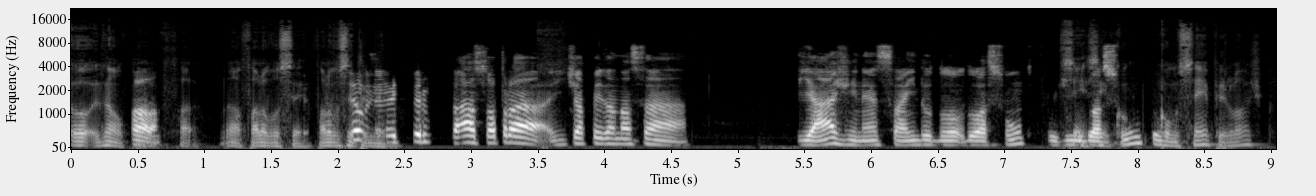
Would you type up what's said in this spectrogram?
oh, não, Fala. fala. Não, fala você. Fala você Eu, eu primeiro. ia te perguntar, só pra. A gente já fez a nossa viagem, né? Saindo do, do assunto, fugindo Sim, do sim, assunto. como sempre, lógico.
